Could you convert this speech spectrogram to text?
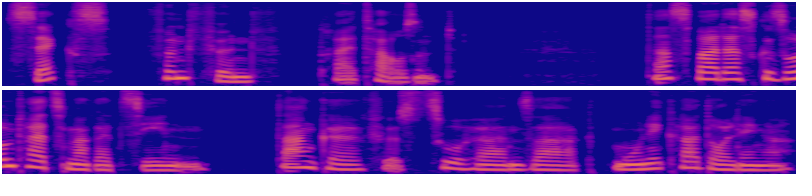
655 3000. Das war das Gesundheitsmagazin. Danke fürs Zuhören, sagt Monika Dollinger.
